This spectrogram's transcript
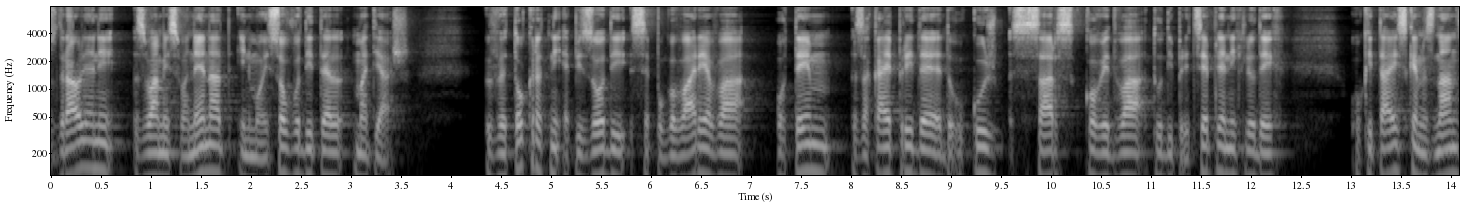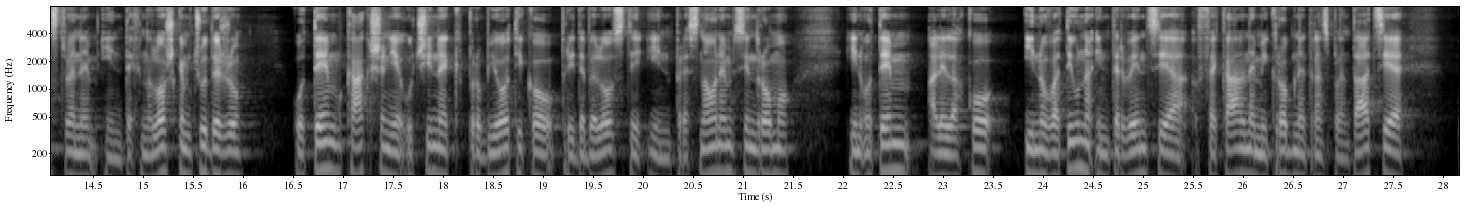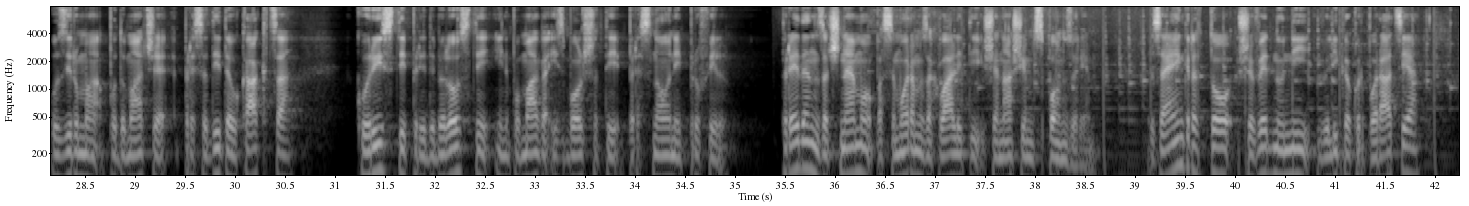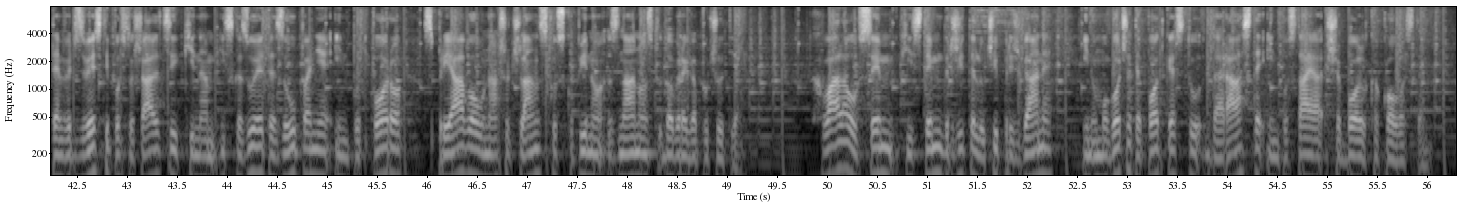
Pozdravljeni, z vami smo Nenad in moj sovoditelj Matjaš. V tokratni epizodi se pogovarjava o tem, zakaj pride do okužb s SARS-CoV-2 tudi pri cepljenih ljudeh, o kitajskem znanstvenem in tehnološkem čudežu, o tem, kakšen je učinek probiotikov pri debelosti in presnovnem sindromu, in o tem, ali lahko inovativna intervencija fekalne mikrobne transplantacije oziroma po domače presaditev kakca koristi pri debelosti in pomaga izboljšati presnovni profil. Preden začnemo, pa se moram zahvaliti še našim sponzorjem. Zaenkrat to še vedno ni velika korporacija, temveč zvesti poslušalci, ki nam izkazujete zaupanje in podporo s prijavo v našo člansko skupino Znanost dobrega počutja. Hvala vsem, ki s tem držite luči prižgane in omogočate podkastu, da raste in postaja še bolj kakovosten.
